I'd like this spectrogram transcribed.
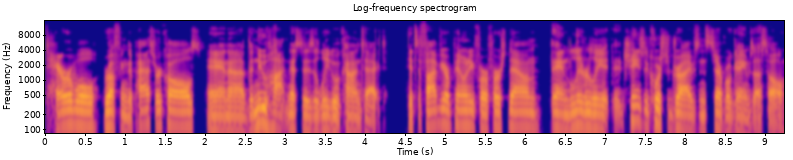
terrible roughing the passer calls, and uh, the new hotness is illegal contact. It's a five yard penalty for a first down, and literally it, it, changed the course of drives in several games I saw.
